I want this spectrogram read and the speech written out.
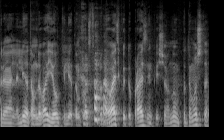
Реально, летом, давай елки летом просто продавать, какой-то праздник еще. Ну, потому что,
